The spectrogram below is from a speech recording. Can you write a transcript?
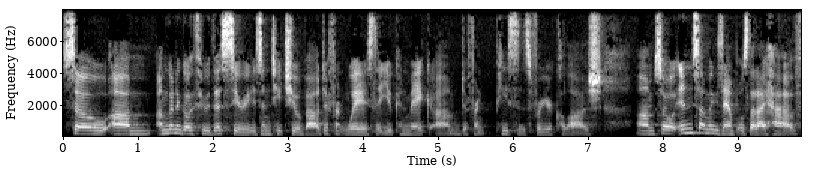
So um, I'm going to go through this series and teach you about different ways that you can make um, different pieces for your collage. Um, so in some examples that I have,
